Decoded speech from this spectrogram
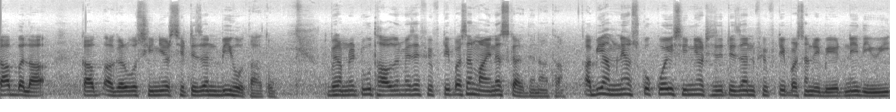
कब अला कब, अगर वो सीनियर सिटीज़न भी होता तो। तो फिर हमने टू थाउज़ेंड में से फिफ्टी परसेंट माइनस कर देना था। अभी हमने उसको कोई senior citizen fifty percent rebate नहीं दी हुई।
